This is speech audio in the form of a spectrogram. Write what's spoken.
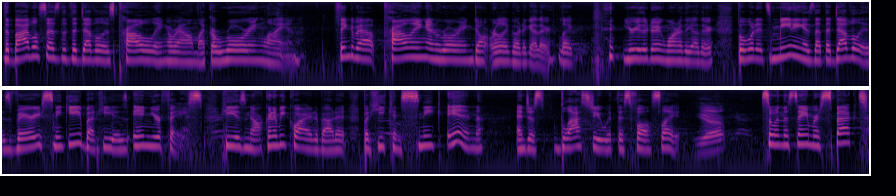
The Bible says that the devil is prowling around like a roaring lion. Think about prowling and roaring don't really go together. Like you're either doing one or the other. But what it's meaning is that the devil is very sneaky, but he is in your face. He is not going to be quiet about it, but he can sneak in and just blast you with this false light. Yep. So, in the same respect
